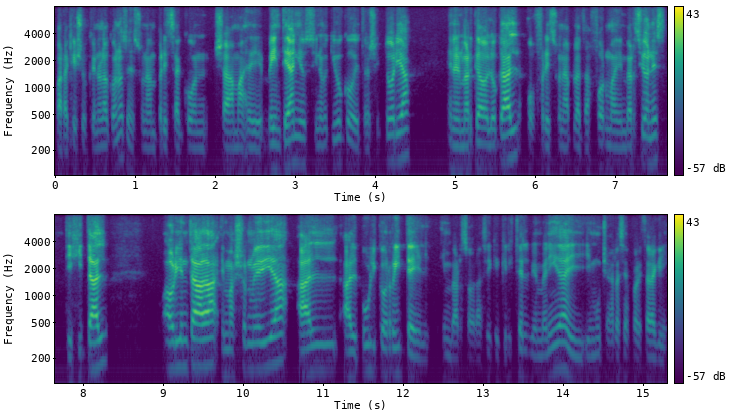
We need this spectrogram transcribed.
para aquellos que no la conocen, es una empresa con ya más de 20 años, si no me equivoco, de trayectoria en el mercado local. Ofrece una plataforma de inversiones digital orientada en mayor medida al, público retail inversor. Así que, Cristel, bienvenida y, muchas gracias por estar aquí.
